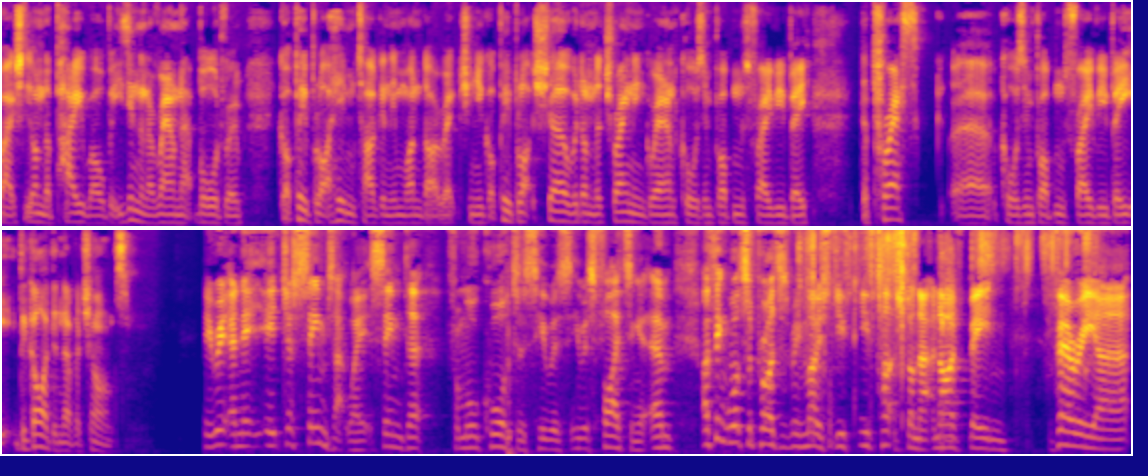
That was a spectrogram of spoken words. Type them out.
or actually on the payroll, but he's in and around that boardroom. You've got people like him tugging in one direction. You've got people like Sherwood on the training ground causing problems for AVB. The press uh, causing problems for AVB. The guy didn't have a chance. He re- and it, it, just seems that way. It seemed that from all quarters he was he was fighting it. Um, I think what surprises me most, you've you've touched on that, and I've been very uh,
